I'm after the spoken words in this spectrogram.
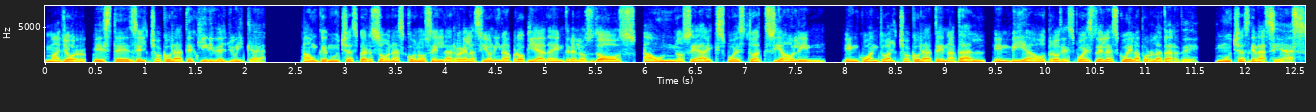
Mayor, este es el chocolate Hiri de Yuika. Aunque muchas personas conocen la relación inapropiada entre los dos, aún no se ha expuesto a Xiaolin. En cuanto al chocolate natal, envía otro después de la escuela por la tarde. Muchas gracias.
